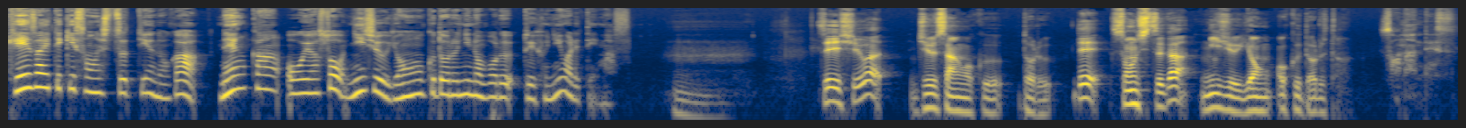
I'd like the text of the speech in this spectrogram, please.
経済的損失っていうのが年間おおよそ24億ドルに上るというふうに言われています。税収は13億ドルで損失が24億ドルと。そうなんです。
